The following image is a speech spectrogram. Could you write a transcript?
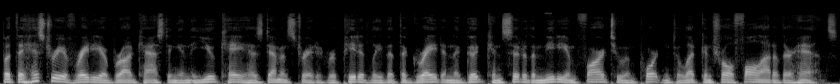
But the history of radio broadcasting in the UK has demonstrated repeatedly that the great and the good consider the medium far too important to let control fall out of their hands.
